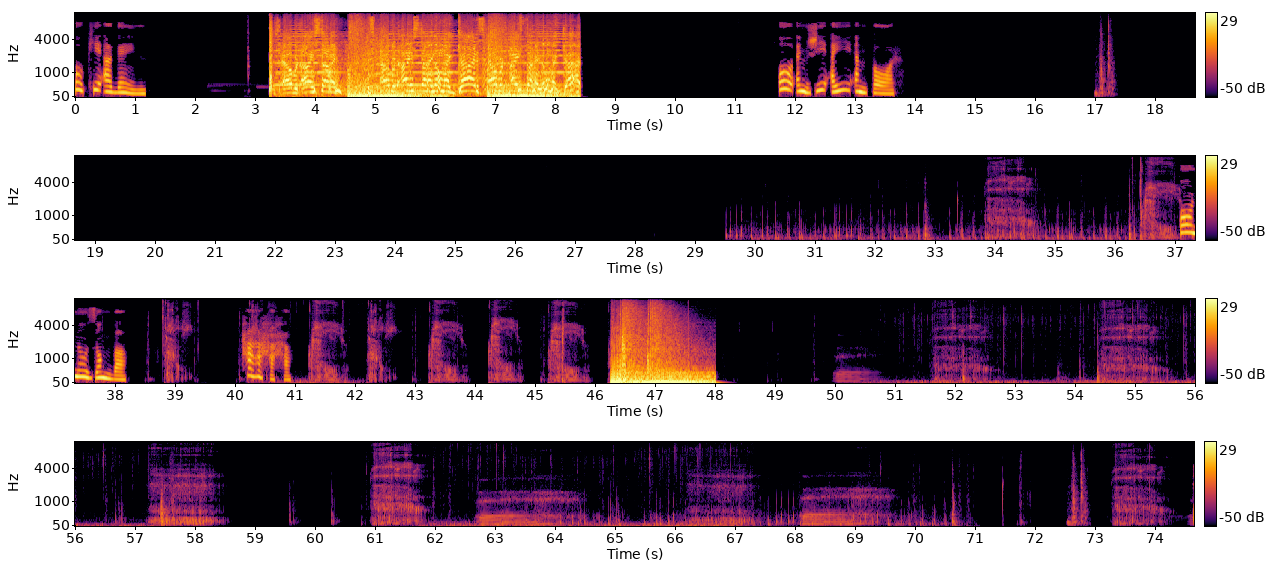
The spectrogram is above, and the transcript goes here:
Okay again. It's Albert Einstein! It's Albert Einstein! Oh my god! It's Albert Einstein! Oh my god! OMG I am poor. No Zomba. Ha ha ha ha.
